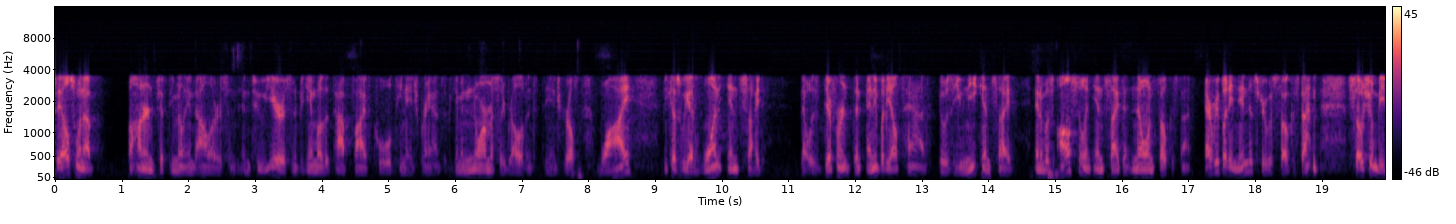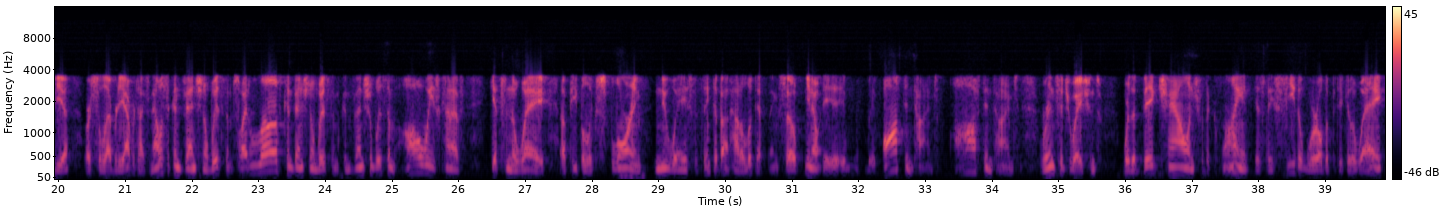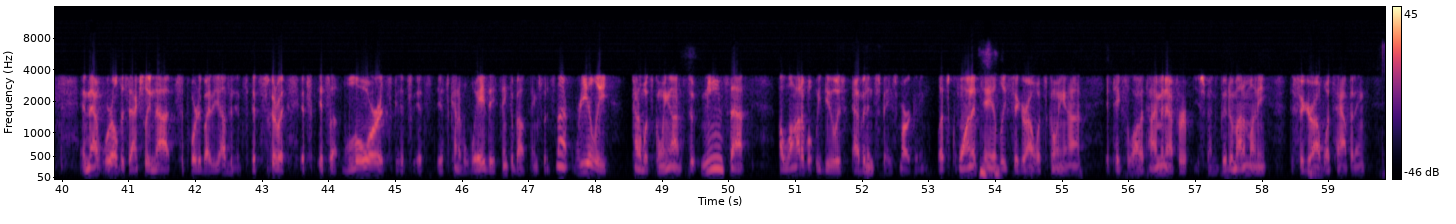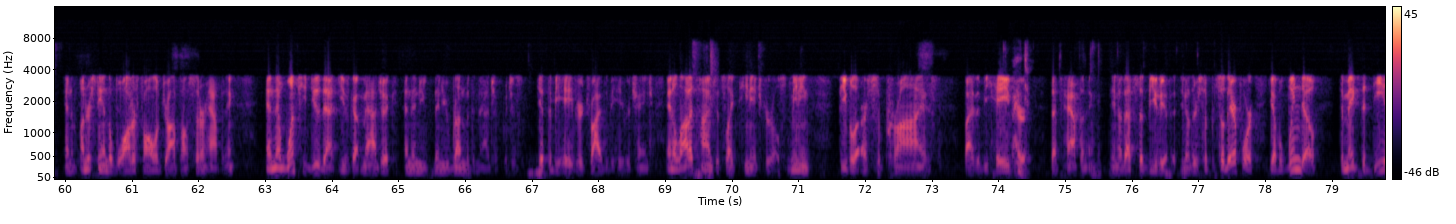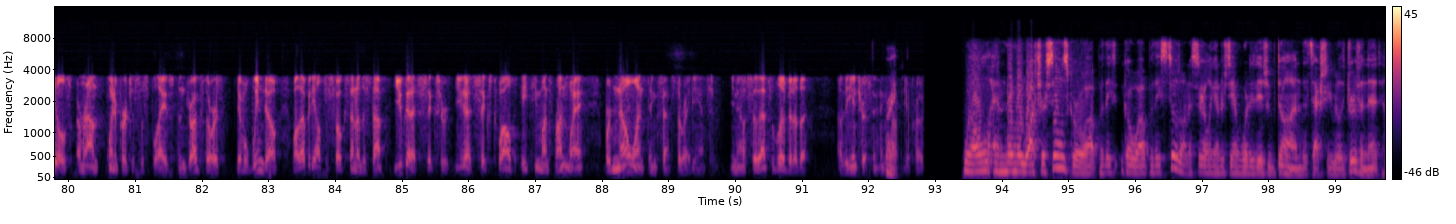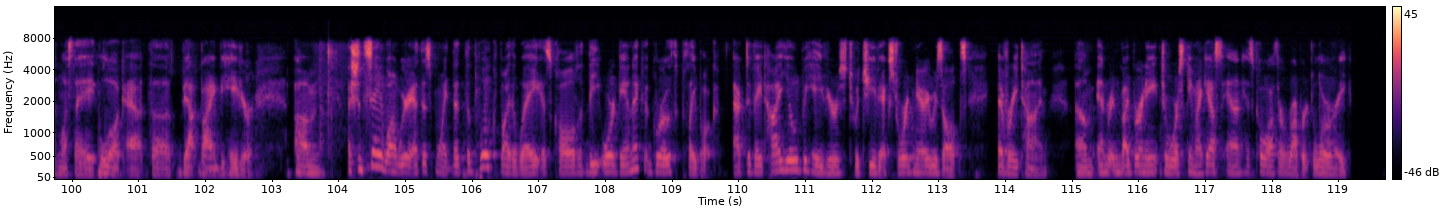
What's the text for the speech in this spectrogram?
sales went up $150 million in, in two years, and it became one of the top five cool teenage brands. It became enormously relevant to teenage girls. Why? Because we had one insight that was different than anybody else had. It was a unique insight, and it was also an insight that no one focused on. Everybody in the industry was focused on social media or celebrity advertising. That was the conventional wisdom. So I love conventional wisdom. Conventional wisdom always kind of gets in the way of people exploring new ways to think about how to look at things. So, you know, it, it, oftentimes, oftentimes, we're in situations where the big challenge for the client is they see the world a particular way, and that world is actually not supported by the evidence. It's sort of a, it's it's a lore. It's it's it's it's kind of a way they think about things, but it's not really kind of what's going on. So it means that a lot of what we do is evidence-based marketing. Let's quantitatively mm-hmm. figure out what's going on it takes a lot of time and effort. You spend a good amount of money to figure out what's happening and understand the waterfall of drop offs that are happening. And then once you do that, you've got magic, and then you then you run with the magic, which is get the behavior, drive the behavior change. And a lot of times it's like teenage girls, meaning people are surprised by the behavior right. that's happening. You know, that's the beauty of it. You know, there's so therefore you have a window to make the deals around point of purchase displays in drugstores, you have a window while everybody else is focused on other stuff. You've got a six or you got a six, twelve, eighteen month runway where no one thinks that's the right answer. You know, so that's a little bit of the of the interesting thing right. about the approach. Well, and they may watch your sales grow up, but they go up, but they still don't necessarily understand what it is you've done that's actually really driven it unless they look at the buying behavior. Um, I should say while we're at this point that the book, by the way, is called The Organic Growth Playbook Activate High Yield Behaviors to Achieve Extraordinary Results Every Time. um, and written by Bernie Jaworski, my guest, and his co-author Robert Lurie.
